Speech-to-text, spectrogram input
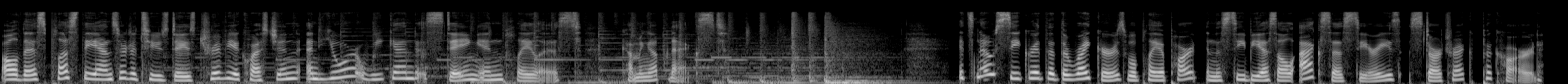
All this plus the answer to Tuesday's trivia question and your weekend staying in playlist coming up next. It's no secret that the Rikers will play a part in the CBS All Access series Star Trek Picard.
